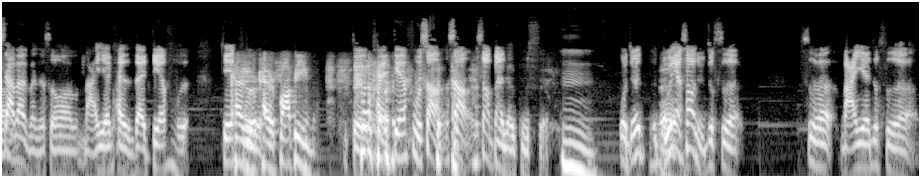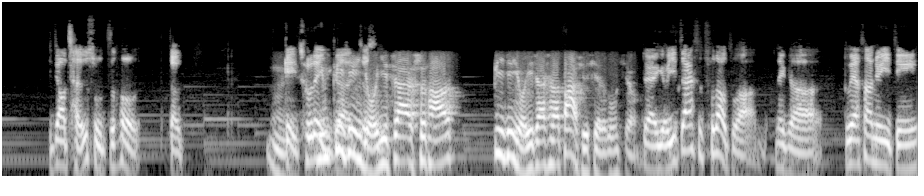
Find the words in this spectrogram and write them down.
下半本的时候，马爷开始在颠覆，颠覆开始发病了，对，开始颠覆上上上半的故事。嗯，我觉得独眼少女就是是马耶就是比较成熟之后的，给出的一个，毕竟有一战是他。毕竟有一章是他大学写的东西了。对，有一章是出道作，那个独眼少女已经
